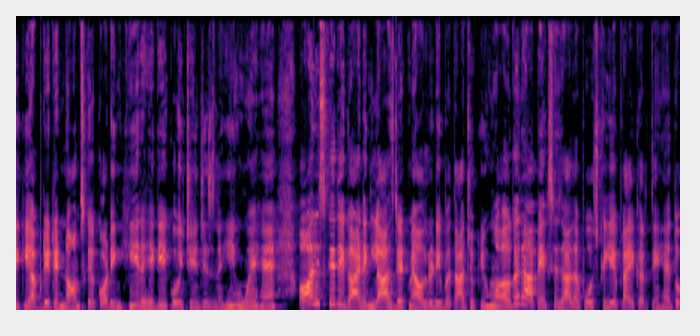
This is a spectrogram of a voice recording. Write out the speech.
की अपडेटेड नॉर्म्स के अकॉर्डिंग ही रहेगी, कोई चेंजेस नहीं हुए हैं। और इसके रिगार्डिंग लास्ट डेट मैं ऑलरेडी बता चुकी हूँ, अगर अगर आप एक से ज़्यादा पोस्ट के लिए अप्लाई करते हैं तो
